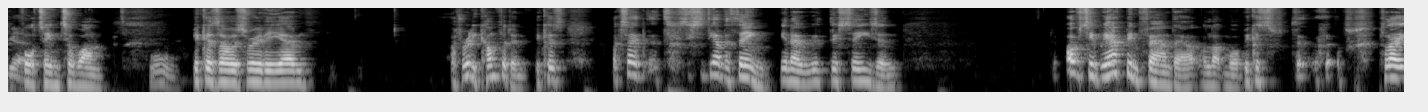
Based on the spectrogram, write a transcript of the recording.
Yeah. fourteen to one Ooh. because I was really, um, I was really confident because, like I said, this is the other thing, you know, with this season. Obviously, we have been found out a lot more because play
